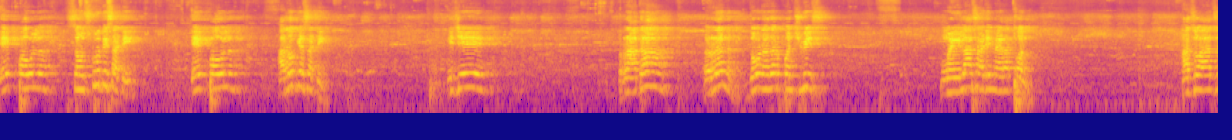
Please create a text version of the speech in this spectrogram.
एक पाऊल संस्कृतीसाठी एक पाऊल आरोग्यासाठी ही जे राधा रन दोन हजार पंचवीस महिला साडी मॅरेथॉन. हा जो आज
